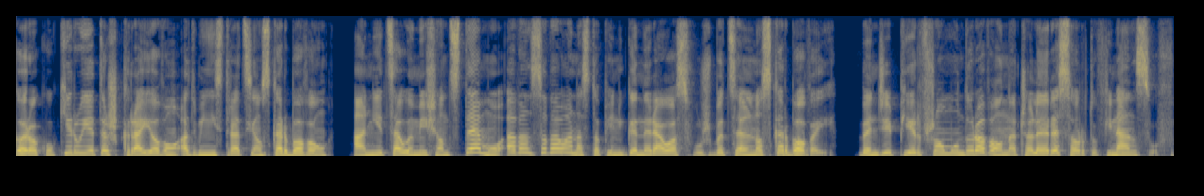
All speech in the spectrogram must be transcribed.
roku kieruje też Krajową Administracją Skarbową, a niecały miesiąc temu awansowała na stopień generała służby celno-skarbowej. Będzie pierwszą mundurową na czele resortu finansów.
